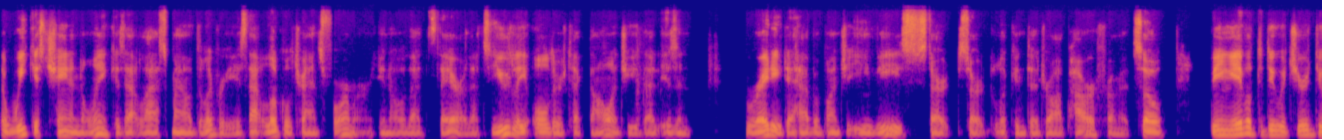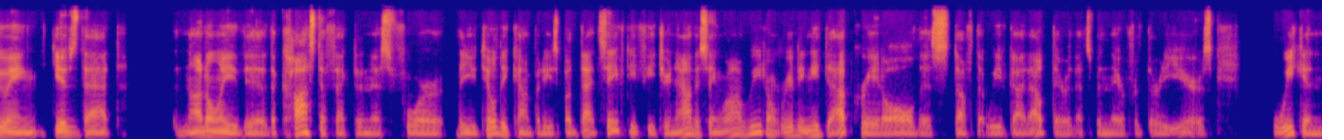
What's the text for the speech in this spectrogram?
the weakest chain in the link is that last mile delivery, is that local transformer, you know, that's there. That's usually older technology that isn't ready to have a bunch of EVs start start looking to draw power from it. So being able to do what you're doing gives that not only the the cost effectiveness for the utility companies, but that safety feature. Now they're saying, well, we don't really need to upgrade all this stuff that we've got out there that's been there for 30 years. We can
